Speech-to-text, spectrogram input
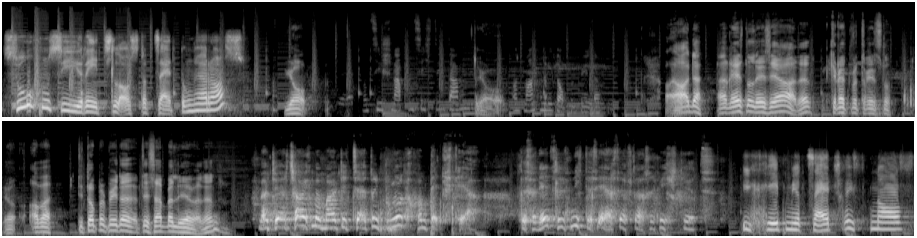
Suchen Sie Rätsel aus der Zeitung heraus? Ja, Und Sie schnappen sich die dann ja. und machen die Doppelbilder. Ja, der, ein Rätsel lese ich auch, nicht? Kreuzworträtsel. Ja, aber die Doppelbilder, die sind mir lieber, nicht? Weil zuerst schaue ich mir mal die Zeitung durch vom Text her. Das Rätsel ist nicht das erste, auf das ich mich stürze. Ich heb mir Zeitschriften auf,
